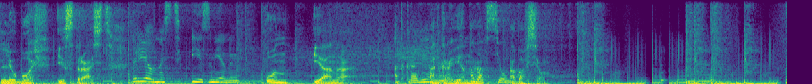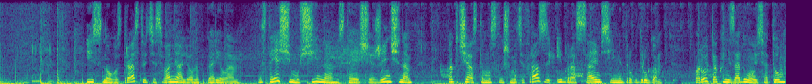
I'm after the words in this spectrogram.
Любовь и страсть. Ревность и измены. Он и она. Откровенно. Откровенно. Обо всем. Обо всем. И снова здравствуйте, с вами Алена Погорелая. Настоящий мужчина, настоящая женщина. Как часто мы слышим эти фразы и бросаемся ими друг в друга. Порой так и не задумываясь о том,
